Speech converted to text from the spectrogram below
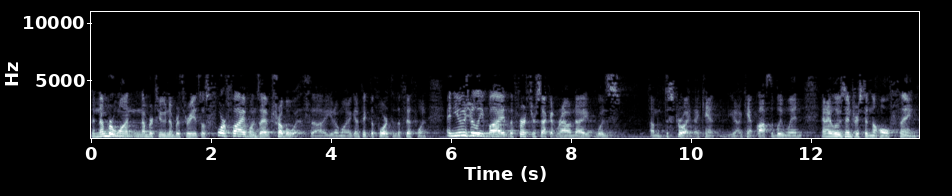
the number one, number two, number three. It's those four or five ones I have trouble with. Uh, you know, I'm going to pick the fourth or the fifth one. And usually by the first or second round I was I'm destroyed. I can't, you know, I can't possibly win, and I lose interest in the whole thing.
